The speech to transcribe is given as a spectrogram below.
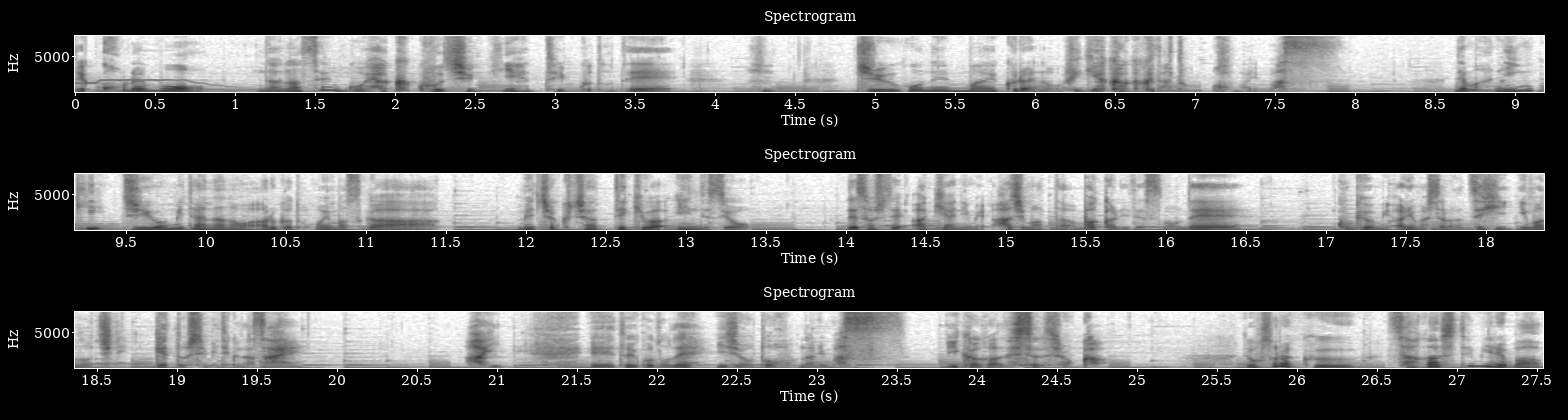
で、これも7552円ということで、15年前くらいのフィギュア価格だと思います。で、まあ人気、需要みたいなのはあるかと思いますが、めちゃくちゃ出来はいいんですよ。で、そして秋アニメ始まったばかりですので、ご興味ありましたら、ぜひ今のうちにゲットしてみてください。はい。えー、ということで、以上となります。いかがでしたでしょうか？で、おそらく探してみれば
